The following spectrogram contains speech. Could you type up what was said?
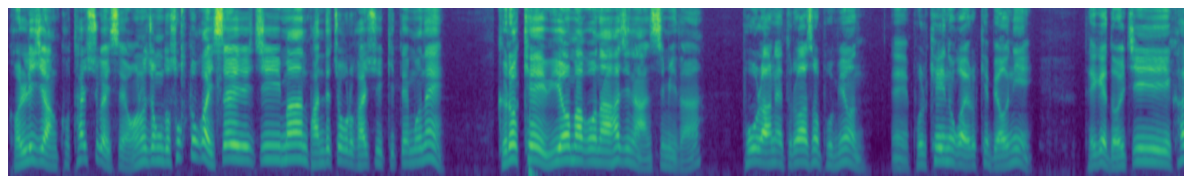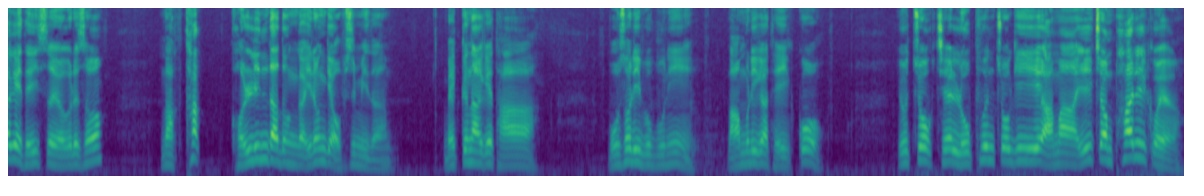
걸리지 않고 탈 수가 있어요. 어느 정도 속도가 있어야지만 반대쪽으로 갈 수 있기 때문에 그렇게 위험하거나 하지는 않습니다. 볼 안에 들어와서 보면 예, 볼케이노가 이렇게 면이 되게 널찍하게 돼 있어요. 그래서 막 탁 걸린다던가 이런 게 없습니다. 매끈하게 다 모서리 부분이 마무리가 돼 있고 이쪽 제일 높은 쪽이 아마 1.8일 거예요.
